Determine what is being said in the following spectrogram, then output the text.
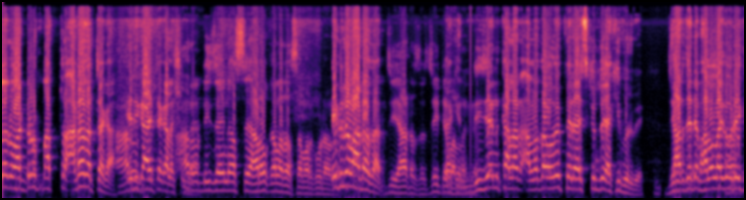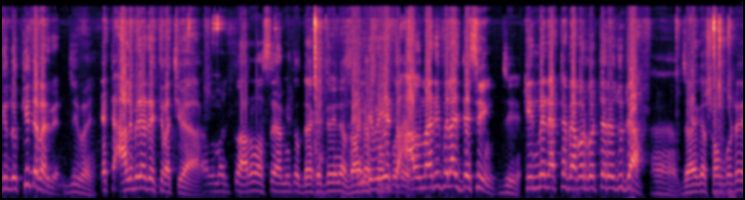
কালার ওয়ার্ড্রোপ মাত্র আট হাজার টাকা। আরো- এদিকে আরেকটা কালেকশন আরও ডিজাইন আছে আরও কালার আছে আমার গোডাউন। এগুলো আট হাজার। জি আট হাজার যেইটা ভালো দেখেন ডিজাইন কালার আলাদা হবে প্রাইস কিন্তু একই পড়বে। যার যেটা ভালো লাগে ওটাই কিন্তু কিনতে পারবেন। জি ভাই। একটা আলমিরা দেখতে পাচ্ছি ভাইয়া। আলমারি তো আরও আছে আমি তো দেখাই দিই না জায়গা ভাই, সংকটে। আলমারি প্লাস ড্রেসিং জি। কিনবেন একটা ব্যবহার করতে পারবে দুটা। হ্যাঁ জায়গা সংকটে।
